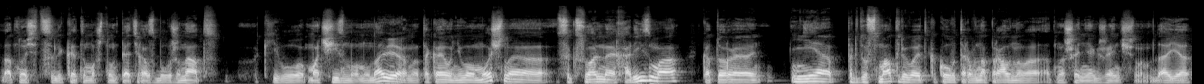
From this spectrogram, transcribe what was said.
относится ли к этому, что он пять раз был женат, к его мачизму. Ну, наверное, такая у него мощная сексуальная харизма, которая не предусматривает какого-то равноправного отношения к женщинам. Да, я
